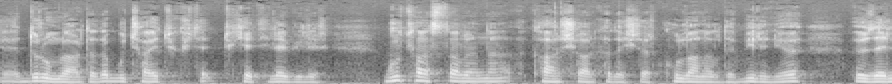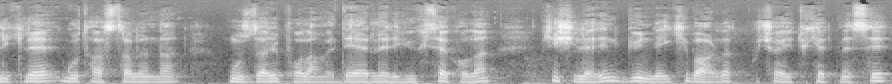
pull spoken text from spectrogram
e, durumlarda da bu çay tüketilebilir. Gut hastalığına karşı arkadaşlar kullanıldığı biliniyor. Özellikle gut hastalığından muzdarip olan ve değerleri yüksek olan kişilerin günde 2 bardak bu çayı tüketmesi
